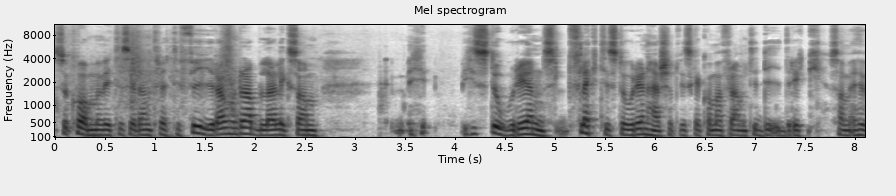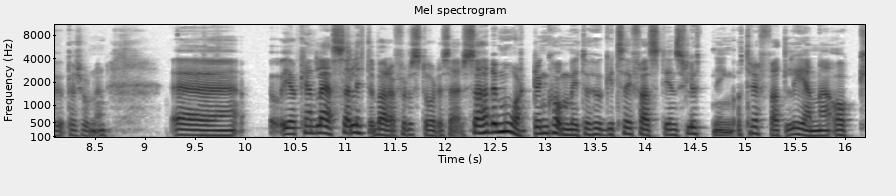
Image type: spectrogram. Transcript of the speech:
så kommer vi till sidan 34. Hon rabblar liksom historien, släkthistorien här så att vi ska komma fram till Didrik som är huvudpersonen. Uh, jag kan läsa lite bara för då står det så här. Så hade Mårten kommit och huggit sig fast i en sluttning och träffat Lena och,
